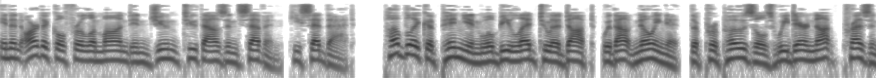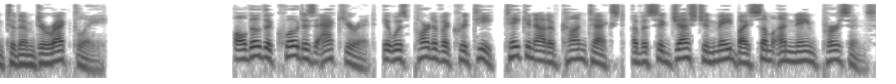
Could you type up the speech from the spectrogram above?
In an article for Le Monde in June 2007, he said that, "...public opinion will be led to adopt, without knowing it, the proposals we dare not present to them directly." Although the quote is accurate, it was part of a critique, taken out of context, of a suggestion made by some unnamed persons.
